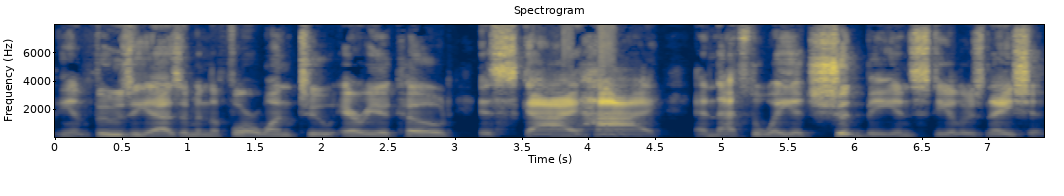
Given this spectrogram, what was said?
the enthusiasm in the 412 area code is sky high, and that's the way it should be in Steelers Nation.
